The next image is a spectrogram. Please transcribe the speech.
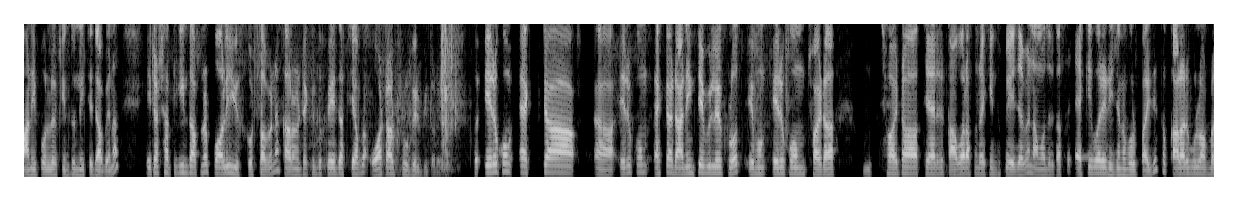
পানি পড়লেও কিন্তু নিচে যাবে না। এটার সাথে কিন্তু আপনার পলি ইউজ করতে হবে না, কারণ এটা কিন্তু পেয়ে যাচ্ছি আমরা ওয়াটার প্রুফের ভিতরে। তো এরকম একটা এরকম একটা ডাইনিং টেবিলের ক্লথ এবং এরকম ছয়টা ছয়টা চেয়ারের কাভার আপনারা কিন্তু পেয়ে যাবেন আমাদের কাছে। একেবারে রিজনেবল প্রাইসে তো কালারগুলো আমরা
